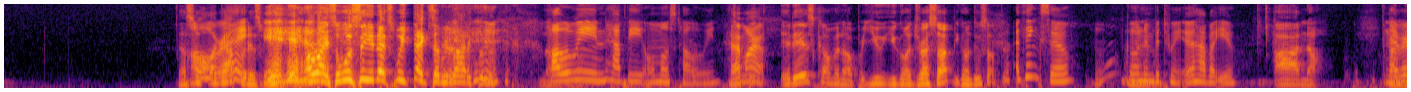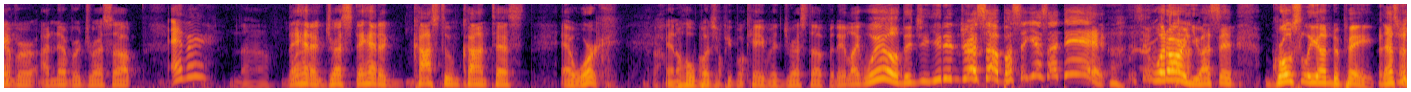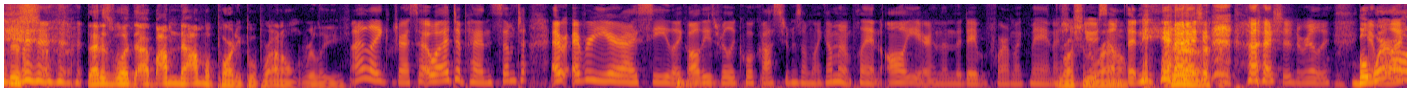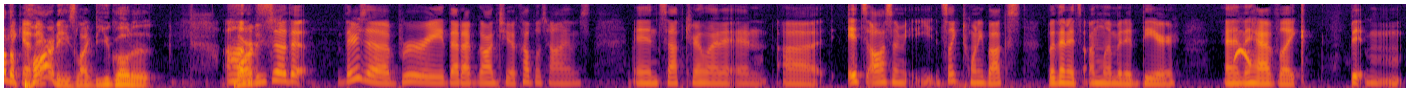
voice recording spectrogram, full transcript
That's all, All I got for this week. all right, so we'll see you next week. Thanks everybody for the Halloween, happy almost Halloween. happy. Tomorrow. It is coming up. Are you you gonna dress up? You gonna do something? I think so. Going in between. Uh, how about you? Uh no. Never? I never I never dress up. Ever? No. They had a dress they had a costume contest at work. And a whole bunch of people came and dressed up, and they're like, "Will, did you? You didn't dress up?" I said, "Yes, I did." They said, "What are you?" I said, "Grossly underpaid." That's what this. that is what I, I'm. I'm a party pooper. I don't really. I like dress. Well, it depends. Sometimes every, every year I see like all these really cool costumes. I'm like, I'm gonna plan all year, and then the day before, I'm like, man, I Rushing should do around. something. Yeah. I, should, I should really. But where are all the together. parties? Like, do you go to Um, parties? So the there's a brewery that I've gone to a couple times in South Carolina, and uh, it's awesome. It's like twenty bucks, but then it's unlimited beer, and they have like. Bit,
